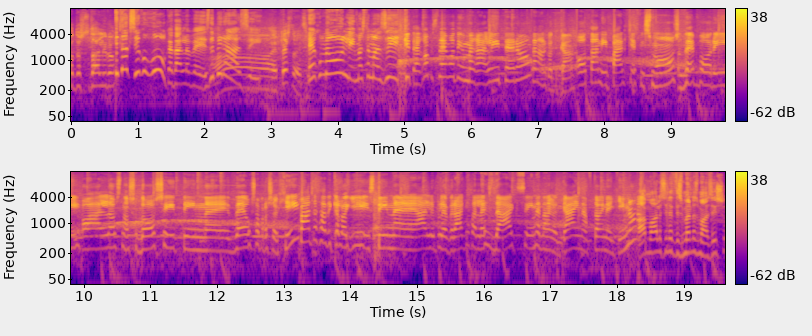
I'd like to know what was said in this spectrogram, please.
όντως το τάλιρο; Εντάξει, έχω εγώ, κατάλαβες. Δεν πειράζει. Ε, πες το έτσι. Έχουμε όλοι, είμαστε μαζί. Κοίτα, εγώ πιστεύω ότι μεγαλύτερο τα ναρκωτικά. Όταν υπάρχει εθισμός, δεν μπορεί ο άλλος να σου δώσει την ε, δέουσα προσοχή. Πάντα θα δικαιολογείς την ε, άλλη πλευρά και θα λες εντάξει, εξάρτηση, είναι τα ναρκωτικά, είναι αυτό, είναι εκείνο. Άμα ο άλλος είναι εθισμένος μαζί σου.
